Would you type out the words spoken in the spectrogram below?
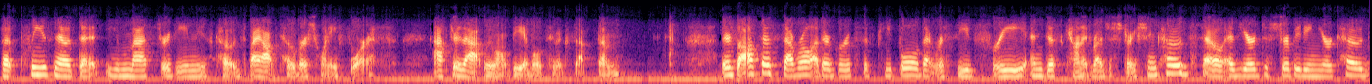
But please note that you must redeem these codes by October 24th. After that, we won't be able to accept them. There's also several other groups of people that receive free and discounted registration codes. So as you're distributing your codes,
